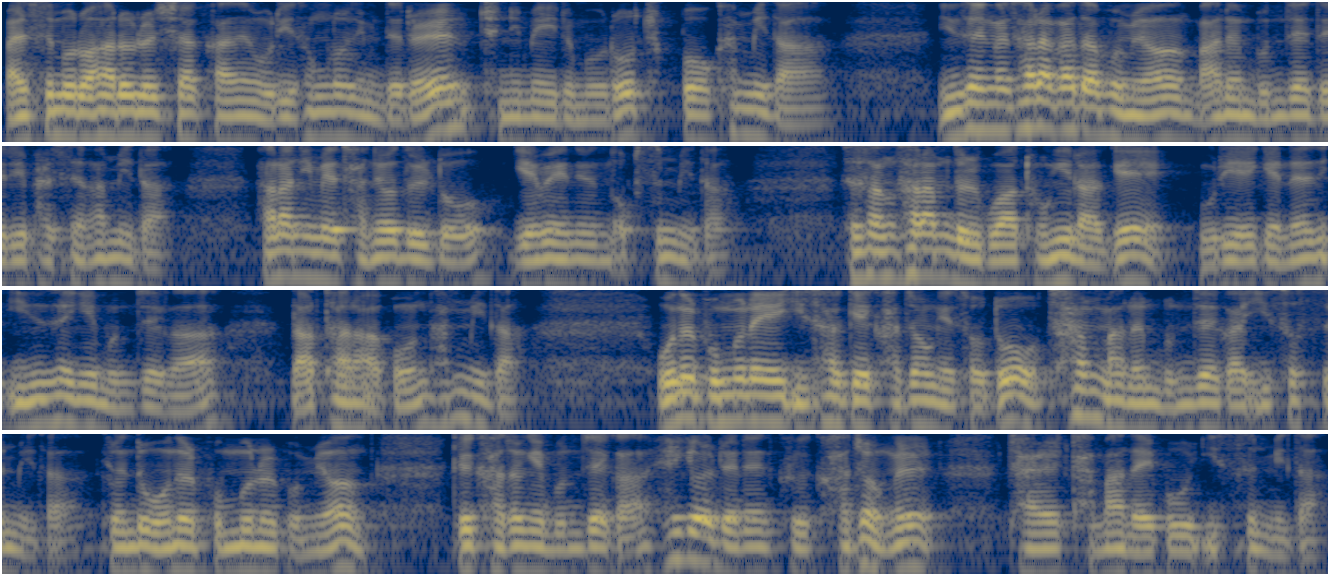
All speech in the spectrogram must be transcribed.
말씀으로 하루를 시작하는 우리 성도님들을 주님의 이름으로 축복합니다. 인생을 살아가다 보면 많은 문제들이 발생합니다. 하나님의 자녀들도 예외는 없습니다. 세상 사람들과 동일하게 우리에게는 인생의 문제가 나타나곤 합니다. 오늘 본문의 이삭의 가정에서도 참 많은 문제가 있었습니다. 그런데 오늘 본문을 보면 그 가정의 문제가 해결되는 그 과정을 잘 담아내고 있습니다.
